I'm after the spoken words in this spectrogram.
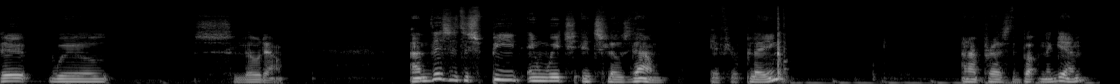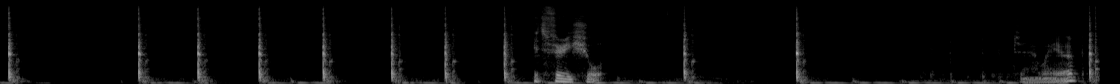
it will slow down and this is the speed in which it slows down if you're playing and I press the button again it's very short. Turn way up.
